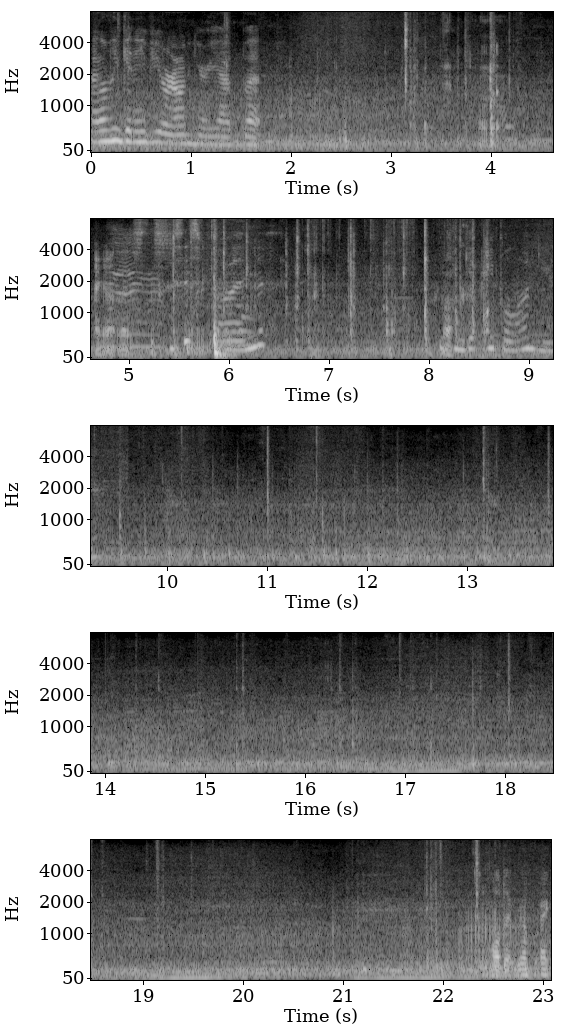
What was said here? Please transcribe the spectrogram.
I don't think any of you are on here yet, but Hold up. I got this. This this is is fun. We can get people on here. Hold it real quick.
